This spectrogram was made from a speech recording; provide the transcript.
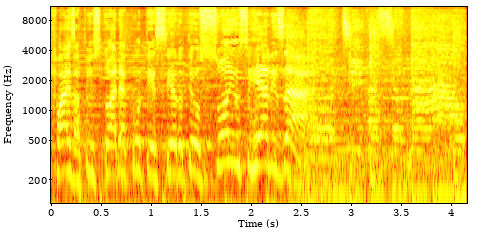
Faz a tua história acontecer, o teu sonho se realizar. Motivacional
